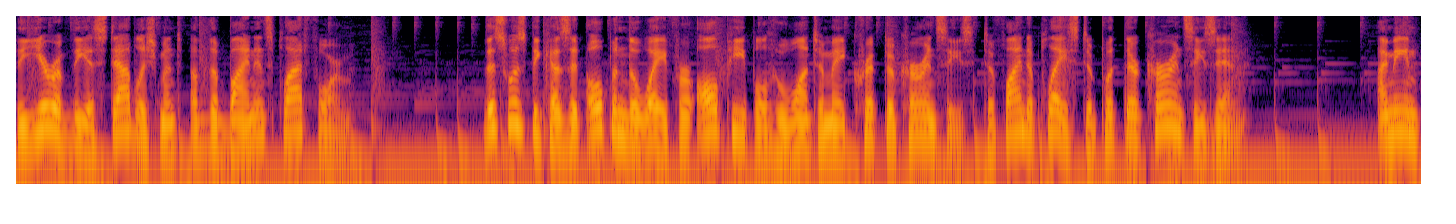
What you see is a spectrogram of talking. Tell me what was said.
the year of the establishment of the Binance platform. This was because it opened the way for all people who want to make cryptocurrencies to find a place to put their currencies in. I mean,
